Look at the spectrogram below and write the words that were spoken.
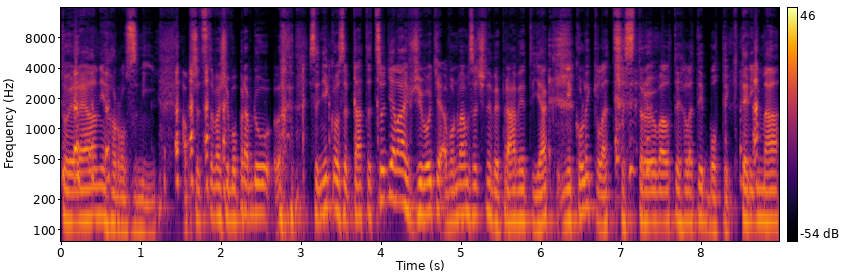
To je reálně hrozný. A představa, že opravdu se někoho zeptáte, co děláš v životě a on vám začne vyprávět, jak několik let se strojoval tyhle ty boty, který má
